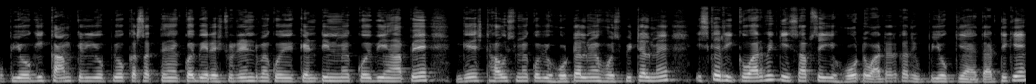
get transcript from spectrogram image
उपयोगी काम के लिए उपयोग कर सकते हैं। कोई भी रेस्टोरेंट में, कोई कैंटीन में, कोई भी यहाँ पे गेस्ट हाउस में, कोई भी होटल में हॉस्पिटल में इसका रिक्वायरमेंट के हिसाब से ये हॉट वाटर का उपयोग किया जाता है, ठीक है?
